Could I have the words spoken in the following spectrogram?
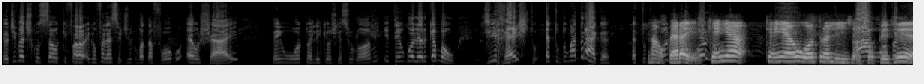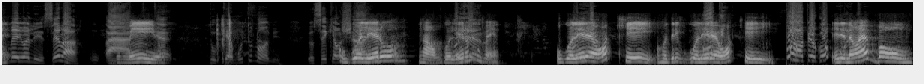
Eu tive a discussão que, fala, que eu falei assim, o time do Botafogo é o Chay, tem um outro ali que eu esqueci o nome, e tem um goleiro que é bom. De resto, é tudo uma draga. É tudo Não, peraí. Quem é, quem é o outro ali, gente? Ah, é o o PV? no meio ali, sei lá. Ah, No meio? Tu quer, tu quer muito nome. Eu sei que é o, O goleiro. Não, o goleiro não vem. O goleiro é ok. Rodrigo, o goleiro é ok. Porra, pegou Ele não é bom.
